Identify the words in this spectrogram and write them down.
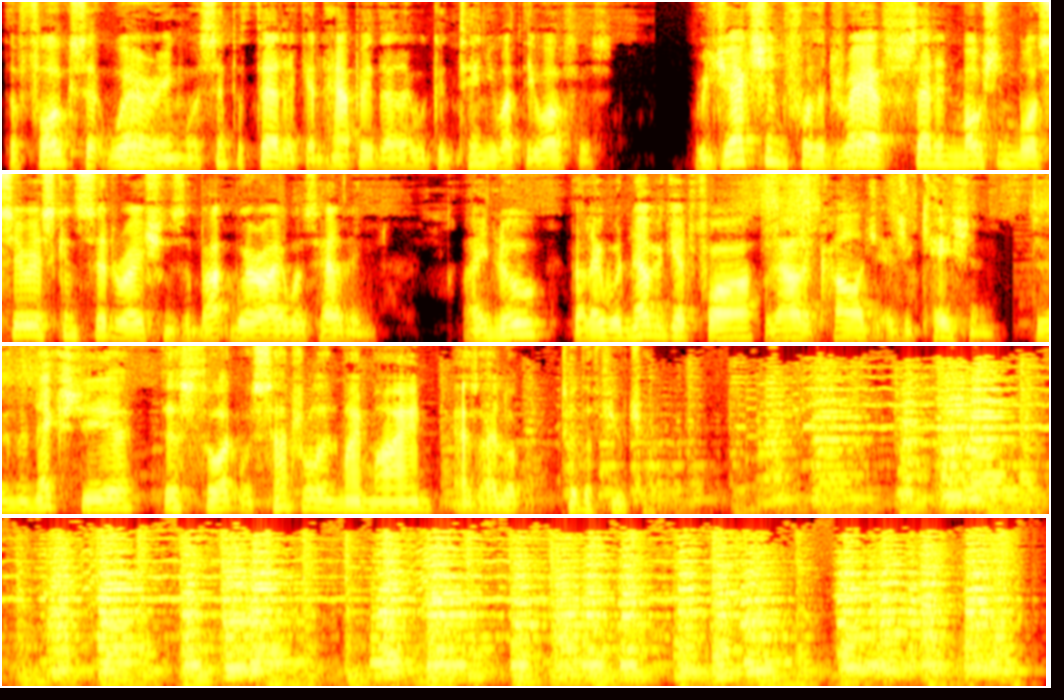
The folks at Waring were sympathetic and happy that I would continue at the office. Rejection for the draft set in motion more serious considerations about where I was heading. I knew that I would never get far without a college education. During the next year, this thought was central in my mind as I looked to the future.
